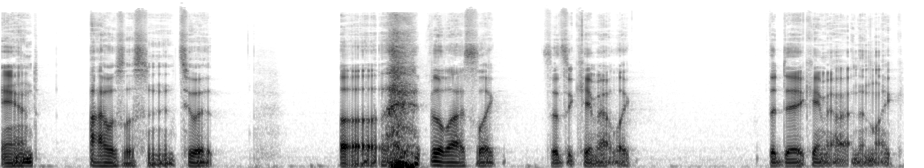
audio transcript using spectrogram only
and I was listening to it uh, for the last like since it came out, like the day it came out, and then like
